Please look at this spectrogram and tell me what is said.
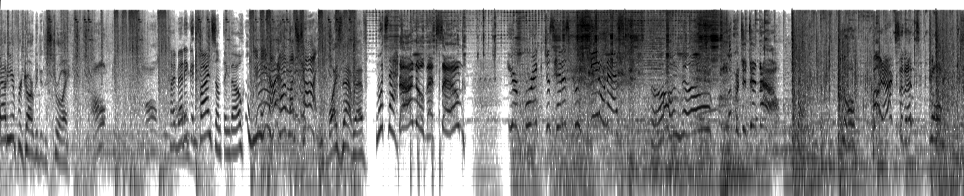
out here for Garby to destroy. Oh. Oh. I bet he could find something, though. We may not have much time. Why's that, Rev? What's that? I know that sound! Your brick just hit a mosquito nest! Oh, no! Look what you did now! Oh, by accident! Oh.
